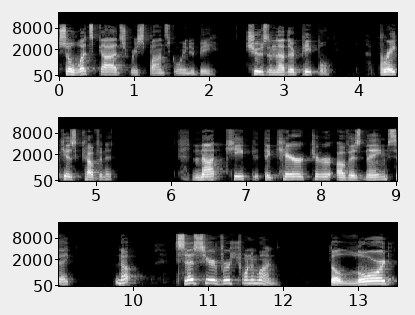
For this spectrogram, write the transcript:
So what's God's response going to be? Choose another people, break his covenant, not keep the character of his namesake? No. It says here, verse 21, the Lord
